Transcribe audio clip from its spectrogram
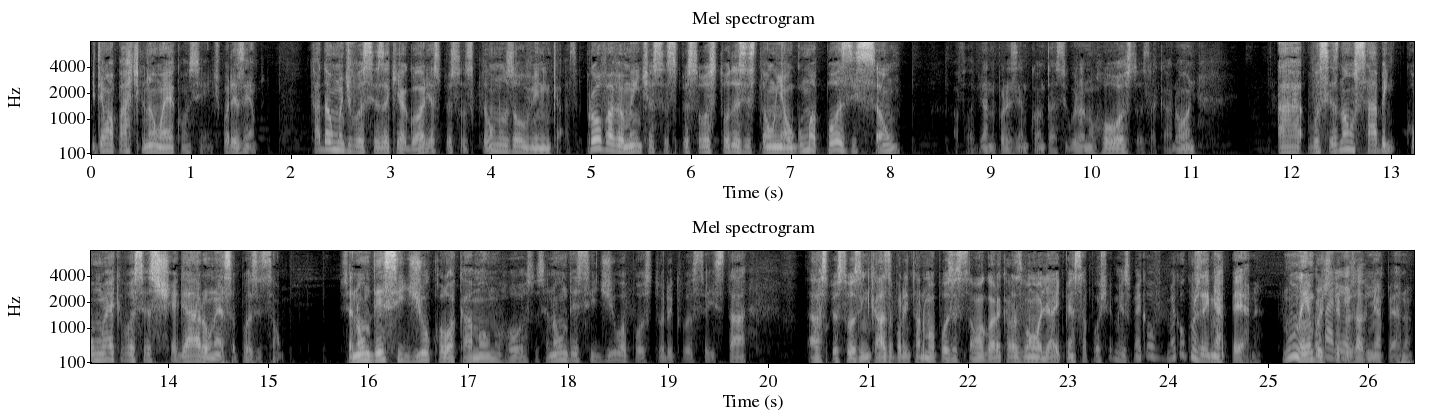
e tem uma parte que não é consciente. Por exemplo, cada uma de vocês aqui agora e as pessoas que estão nos ouvindo em casa. Provavelmente essas pessoas todas estão em alguma posição. A Flaviana, por exemplo, quando está segurando o rosto, a Zacarone. Ah, vocês não sabem como é que vocês chegaram nessa posição. Você não decidiu colocar a mão no rosto, você não decidiu a postura que você está, as pessoas em casa podem estar numa posição agora que elas vão olhar e pensar, poxa, mesmo, como é que eu, como é que eu cruzei minha perna? Não lembro de ter cruzado aqui. minha perna.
